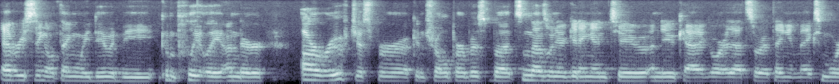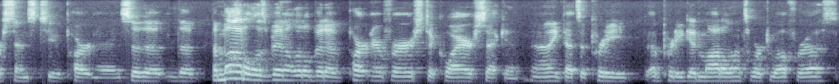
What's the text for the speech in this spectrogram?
every single thing we do would be completely under our roof just for a control purpose. But sometimes when you're getting into a new category, that sort of thing, it makes more sense to partner. And so the the, the model has been a little bit of partner first, acquire second. And I think that's a pretty a pretty good model. It's worked well for us.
